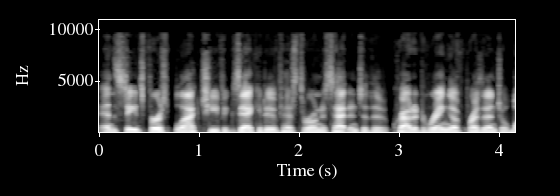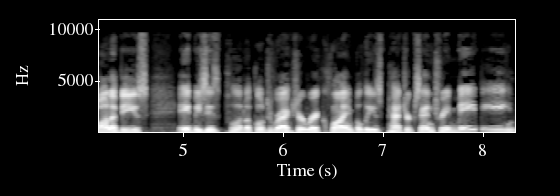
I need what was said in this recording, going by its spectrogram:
and the state's first black chief executive, has thrown his hat into the crowded ring of presidential wannabes. ABC's political director Rick Klein believes Patrick's entry may be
